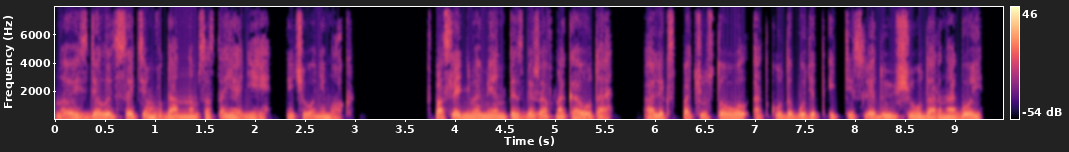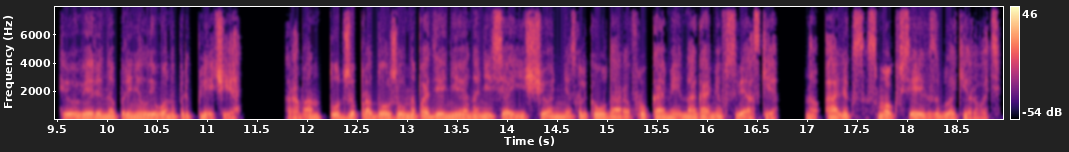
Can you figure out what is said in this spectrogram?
но и сделать с этим в данном состоянии ничего не мог. В последний момент, избежав нокаута, Алекс почувствовал, откуда будет идти следующий удар ногой, и уверенно принял его на предплечье. Роман тут же продолжил нападение, нанеся еще несколько ударов руками и ногами в связке, но Алекс смог все их заблокировать.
